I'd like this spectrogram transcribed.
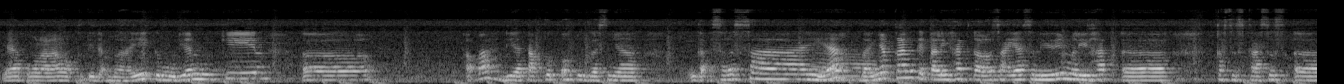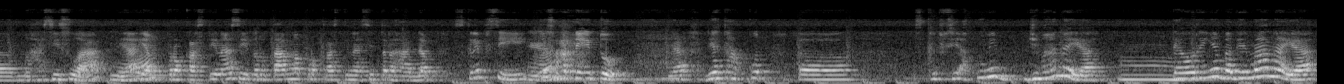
ya pengelolaan waktu tidak baik kemudian mungkin eh, apa dia takut oh tugasnya nggak selesai Ya. ya banyak kan kita lihat kalau saya sendiri melihat eh, kasus-kasus eh, mahasiswa Ya. ya yang prokrastinasi terutama prokrastinasi terhadap skripsi itu Ya. seperti itu ya dia takut eh, skripsi aku nih gimana ya Hmm. teorinya bagaimana ya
